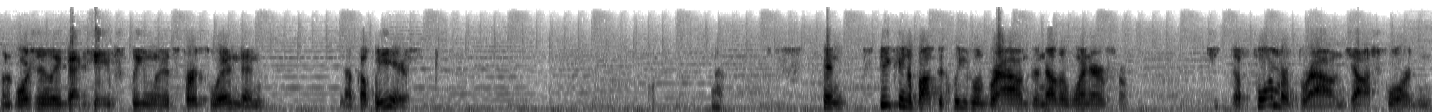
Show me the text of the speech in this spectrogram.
Unfortunately, that gave Cleveland its first win in, in a couple years. And speaking about the Cleveland Browns, another winner from the former Brown, Josh Gordon.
